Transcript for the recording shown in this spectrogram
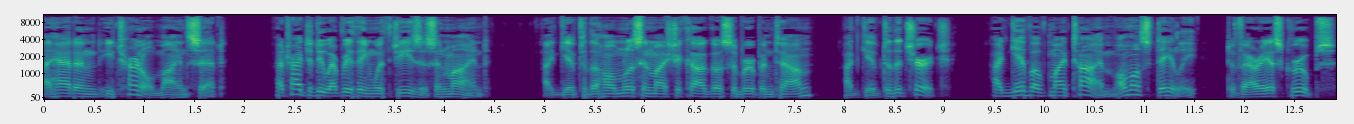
I had an eternal mindset I tried to do everything with Jesus in mind. I'd give to the homeless in my Chicago suburban town. I'd give to the church. I'd give of my time, almost daily, to various groups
